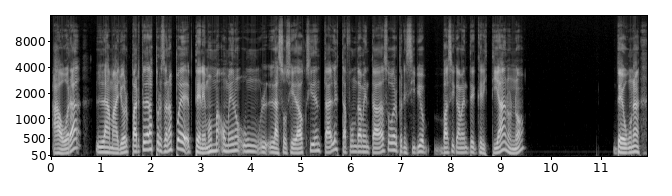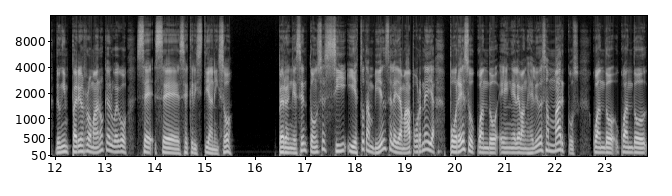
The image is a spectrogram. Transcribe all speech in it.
Ahora la mayor parte de las personas, pues tenemos más o menos la sociedad occidental está fundamentada sobre principios básicamente cristianos, ¿no? De, una, de un imperio romano que luego se, se cristianizó. Pero en ese entonces sí, y esto también se le llamaba porneia. Por eso, cuando en el Evangelio de San Marcos, cuando, cuando,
